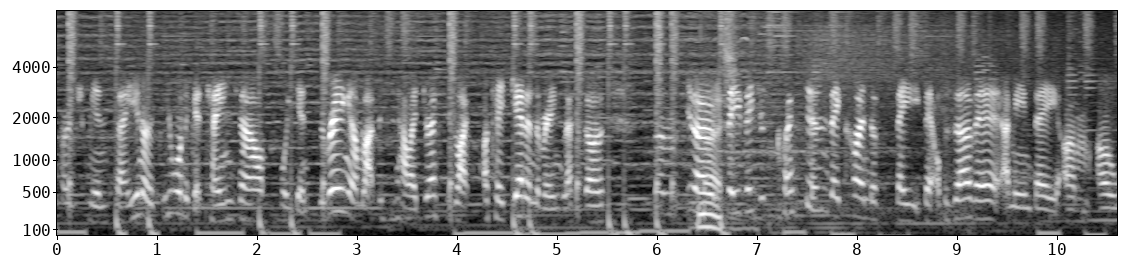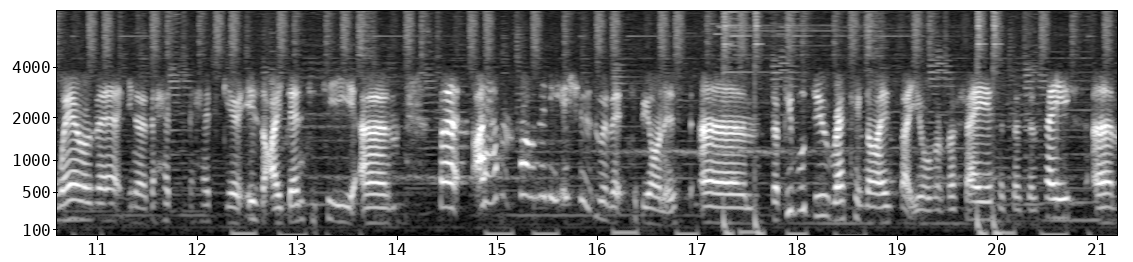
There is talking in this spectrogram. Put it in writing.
approach me and say, you know, do you want to get changed now before you get into the ring? I'm like, this is how I dress. He's like, okay, get in the ring, let's go. So, you know, Nice. they, they just question, they kind of, they, they observe it. I mean, they um, are aware of it. You know, the head, the headgear is identity. Um, but I haven't found any issues with it, to be honest. Um, but people do recognize that you're of a faith, a certain faith. Um,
